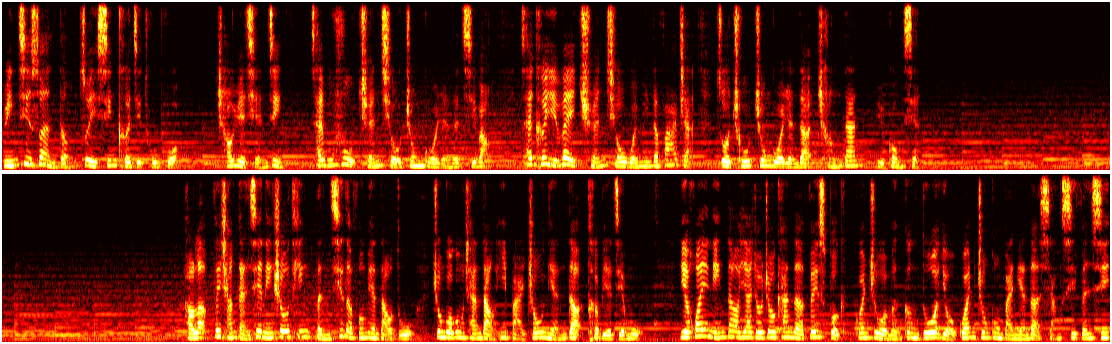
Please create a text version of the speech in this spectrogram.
云计算等最新科技突破，超越前进，才不负全球中国人的期望，才可以为全球文明的发展做出中国人的承担与贡献。好了，非常感谢您收听本期的封面导读——中国共产党一百周年的特别节目。也欢迎您到亚洲周刊的 Facebook 关注我们更多有关中共百年的详细分析。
